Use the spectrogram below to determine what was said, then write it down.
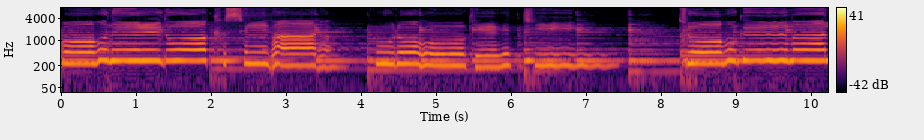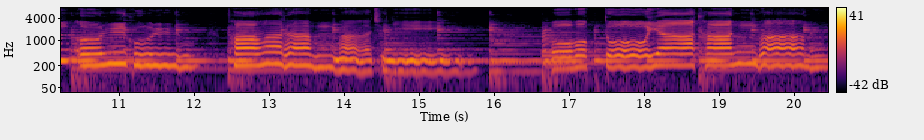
오늘도 거센 바람 불어오겠지. 조그만 얼굴로 바람 맞으니 복도 약한 밤에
